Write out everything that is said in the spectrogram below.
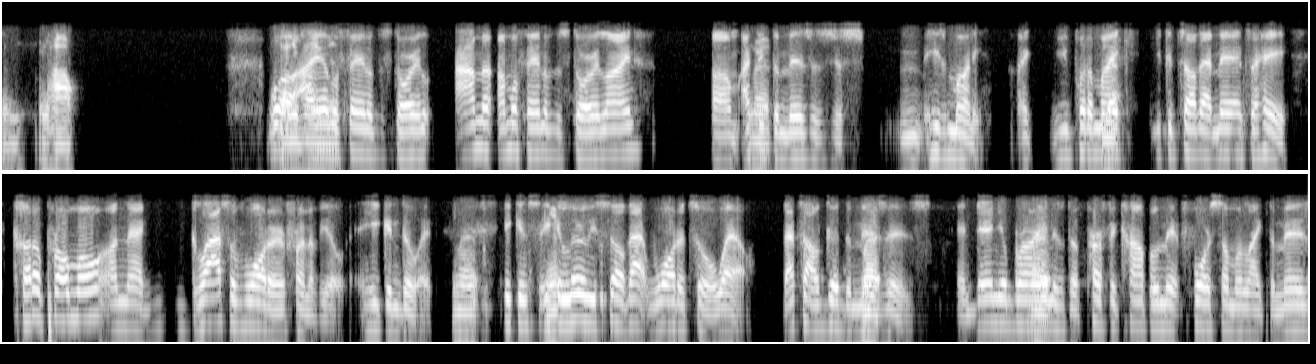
and, and how? Well, I am a fan of the story. I'm a, I'm a fan of the storyline. Um, I Right. think the Miz is just he's money. Like you put a mic, you could tell that man to hey, cut a promo on that glass of water in front of you. He can do it. Right. He can he Yep. can literally sell that water to a well. That's how good the Miz is. And Daniel Bryan Right. is the perfect complement for someone like the Miz.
